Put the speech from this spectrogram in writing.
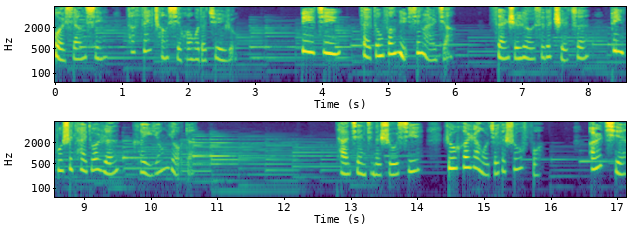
我相信他非常喜欢我的巨乳，毕竟在东方女性来讲，三十六 C 的尺寸并不是太多人可以拥有的。他渐渐的熟悉如何让我觉得舒服，而且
